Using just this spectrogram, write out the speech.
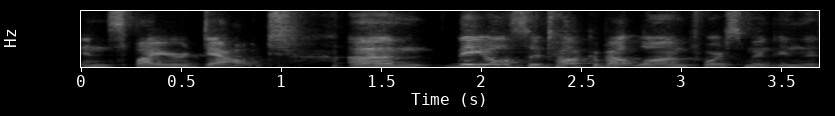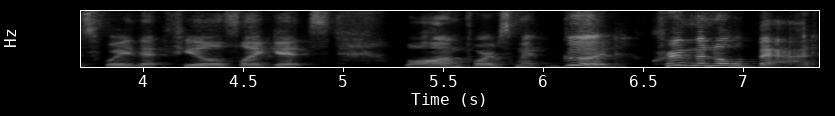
inspire doubt um, they also talk about law enforcement in this way that feels like it's law enforcement good criminal bad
